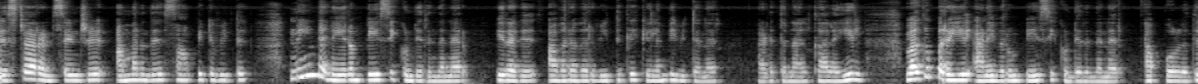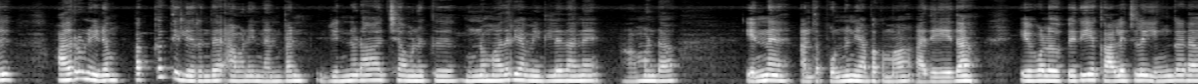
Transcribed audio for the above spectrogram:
ரெஸ்டாரண்ட் சென்று அமர்ந்து சாப்பிட்டு விட்டு நீண்ட நேரம் பேசிக்கொண்டிருந்தனர் பிறகு அவரவர் வீட்டுக்கு கிளம்பி விட்டனர். அடுத்த நாள் காலையில் வகுப்பறையில் அனைவரும் பேசிக்கொண்டிருந்தனர் அப்பொழுது அருணிடம் பக்கத்தில் இருந்த அவனின் நண்பன் என்னடா ஆச்சு அவனுக்கு? முன்ன மாதிரி அவன் இல்லை தானே ஆமாண்டா. என்ன? அந்த பொண்ணு ஞாபகமா? அதே தான் இவ்வளவு பெரிய காலேஜில் எங்கடா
